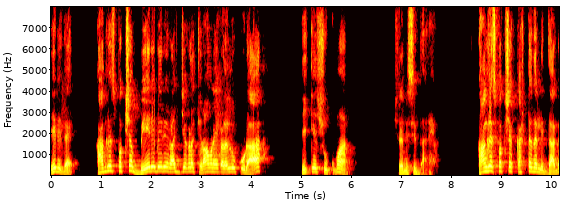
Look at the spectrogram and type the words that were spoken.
ಏನಿದೆ? ಕಾಂಗ್ರೆಸ್ ಪಕ್ಷ ಬೇರೆ ಬೇರೆ ರಾಜ್ಯಗಳ ಚುನಾವಣೆಗಳಲ್ಲೂ ಕೂಡ ಡಿ ಕೆ ಶಿವಕುಮಾರ್ ಶ್ರಮಿಸಿದ್ದಾರೆ. ಕಾಂಗ್ರೆಸ್ ಪಕ್ಷ ಕಷ್ಟದಲ್ಲಿದ್ದಾಗ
